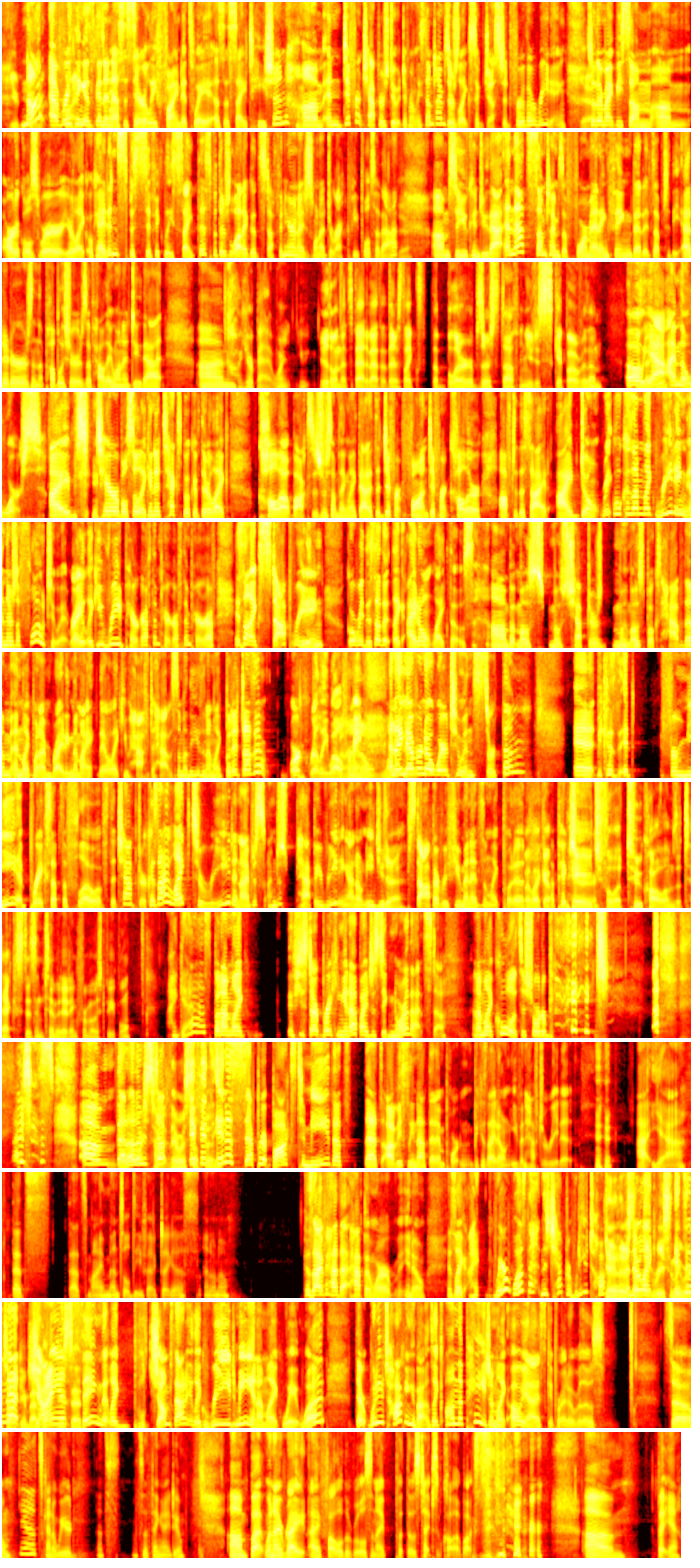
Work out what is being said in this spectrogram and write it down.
You not everything is going to necessarily find its way as a citation um, and different chapters do it differently sometimes there's like suggested further reading Yeah. so there might be some um, articles where you're like okay i didn't specifically cite this but there's a lot of good stuff in here and i just want to direct people to that Yeah. um, so you can do that and that's sometimes a formatting thing that it's up to the editors and the publishers of how they want to do that um, Oh, you're bad. Weren't you? You're the one that's bad about that. There's like the blurbs or stuff, and you just skip over them. Oh yeah? I'm the worst. I'm terrible. So like in a textbook, if they're like call out boxes or something like that, it's a different font, different color off to the side. I don't read well because I'm like reading and there's a flow to it, right? Like you read paragraph then paragraph then paragraph. It's not like stop reading, go read this other. Like I don't like those. Um, but most most chapters, mo- most books have them, and like when I'm writing them, I they're like you have to have some of these, and I'm like, but it doesn't work really well for me, don't and I it. never know where to insert them, and because it for me it breaks up the flow of the chapter because I like to read and I'm just I'm just happy reading. I don't need you to Yeah. stop every few minutes and like put a, But like a, a picture. page full of two columns of text is intimidating for most people. I guess, but I'm like if you start breaking it up, I just ignore that stuff. And I'm like, cool, it's a shorter page. I just um that What other stuff. there was if it's in a separate box to me, that's that's obviously not that important because I don't even have to read it. uh, yeah, that's that's my mental defect, I guess. I don't know. Because I've had that happen where you know it's like, I, where was that in the chapter? What are you talking Yeah, about? there's and they're something like, recently it's we were in talking that about that you giant said. thing that like bl- jumps out at you, like read me, and I'm like, wait, what? There, what are you talking about? It's like on the page. I'm like, oh yeah, I skip right over those. So yeah, it's kind of weird. That's that's the thing I do. Um, but when I write, I follow the rules and I put those types of call out boxes in there. Um, but yeah,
